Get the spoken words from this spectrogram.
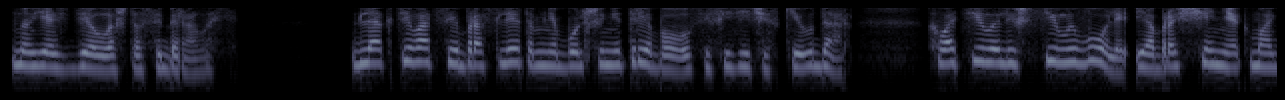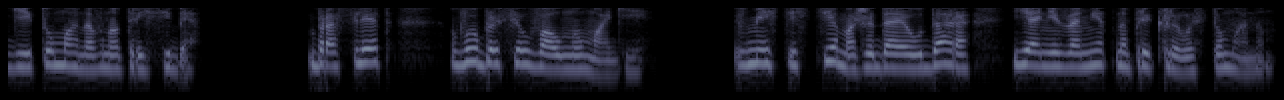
но я сделала, что собиралась. Для активации браслета мне больше не требовался физический удар. Хватило лишь силы воли и обращения к магии тумана внутри себя. Браслет выбросил волну магии. Вместе с тем, ожидая удара, я незаметно прикрылась туманом.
